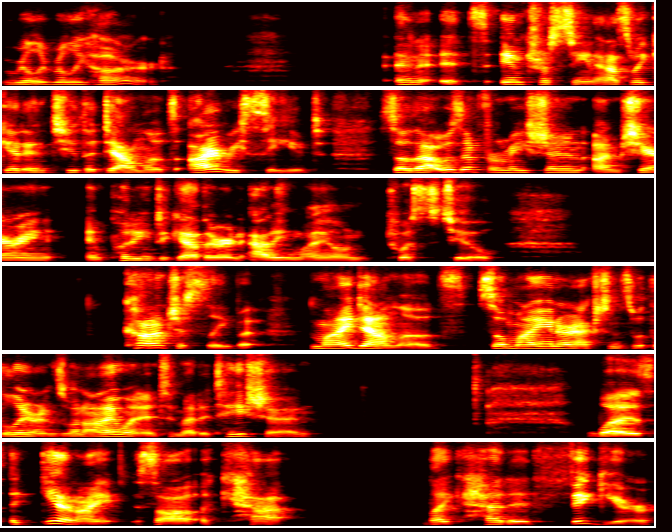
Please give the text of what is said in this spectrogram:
really really hard and it's interesting as we get into the downloads I received. So that was information I'm sharing and putting together and adding my own twist to consciously, but my downloads, so my interactions with the Lyrans when I went into meditation was again, I saw a cat like headed figure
